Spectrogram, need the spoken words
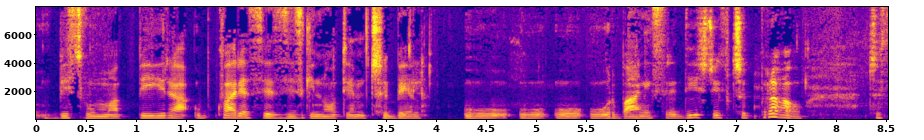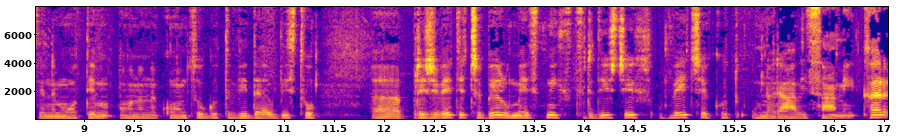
v bistvu mapira, ukvarja se z izginotjem čebel v, v, v, v urbanih središčih, čeprav, če se ne motim, ona na koncu ugotovi, da je v bistvu uh, preživetje čebel v mestnih središčih večje kot v naravi sami, kar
